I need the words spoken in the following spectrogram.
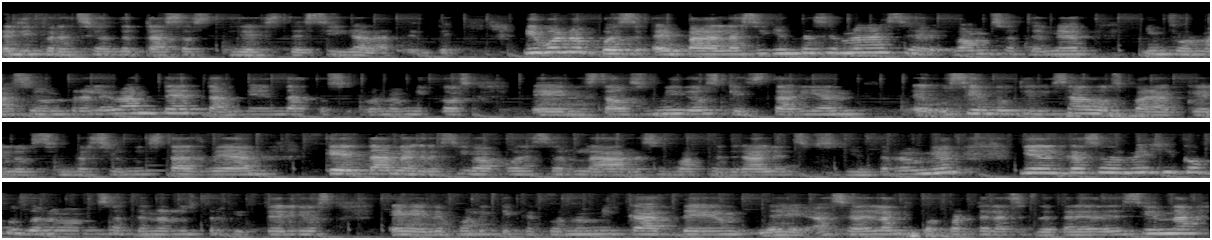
el diferencial de tasas este, siga latente. Y bueno, pues eh, para las siguientes semanas eh, vamos a tener información relevante, también datos económicos en Estados Unidos que estarían eh, siendo utilizados para que los inversionistas vean qué tan agresiva puede ser la Reserva Federal en su siguiente reunión. Y en el caso de México, pues bueno, vamos a tener los criterios de política económica de hacia adelante por parte de la Secretaría de Hacienda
